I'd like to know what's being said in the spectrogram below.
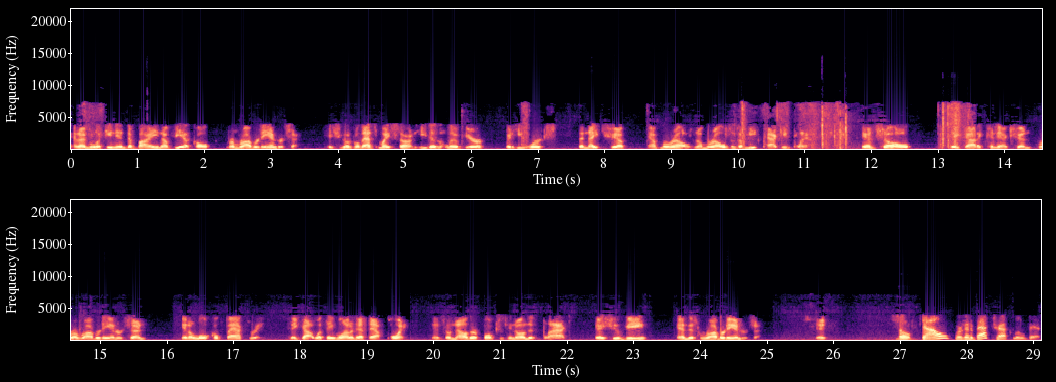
and I'm looking into buying a vehicle from Robert Anderson." And she goes, "Well, that's my son. He doesn't live here, but he works the night shift at Morrell's. Now, Morrell's is a meat packing plant, and so they got a connection for a Robert Anderson in a local factory. They got what they wanted at that point, and so now they're focusing on this black SUV." and this Robert Anderson. Okay. So now we're going to backtrack a little bit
